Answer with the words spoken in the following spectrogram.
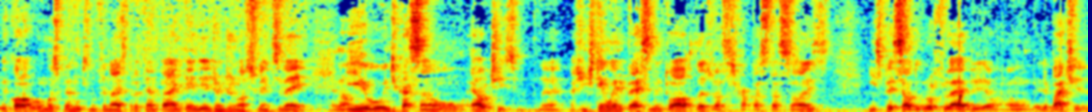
e, coloca algumas perguntas no finais para tentar entender de onde os nossos clientes vêm. Legal. E o indicação é altíssimo, né? A gente tem um NPS muito alto das nossas capacitações, em especial do Growth Lab, é um, ele bate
